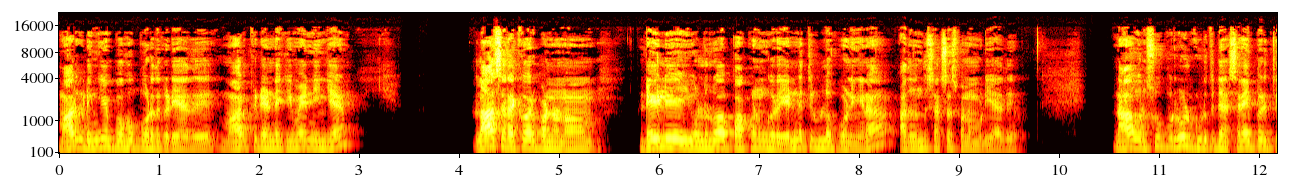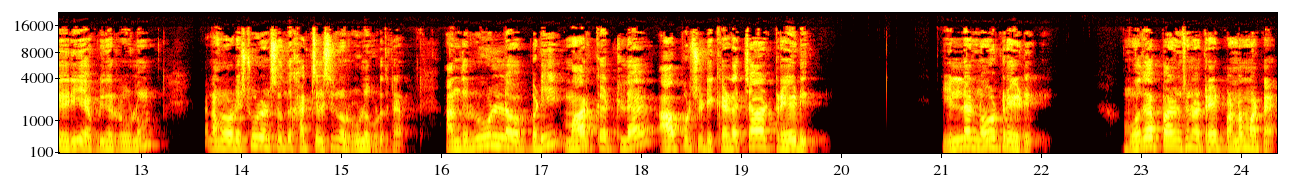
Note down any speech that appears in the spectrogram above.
மார்க்கெட் எங்கேயும் போக போகிறது கிடையாது. மார்க்கெட் என்றைக்குமே நீங்கள் லாஸை ரெக்கவர் பண்ணணும். டெய்லி இவ்வளோ ரூபா பார்க்கணுங்கிற எண்ணத்தில் உள்ளே போனீங்கன்னா அது வந்து சக்ஸஸ் பண்ண முடியாது. நான் ஒரு சூப்பர் ரூல் கொடுத்துட்டேன். சினைப்பர் தேரி அப்படிங்கிற ரூலும் நம்மளுடைய ஸ்டூடெண்ட்ஸ் வந்து ஹச்எல்சின்னு ஒரு ரூலை கொடுத்துட்டேன். அந்த ரூலில் படி மார்க்கெட்டில் ஆப்பர்ச்சுனிட்டி கிடைச்சா ட்ரேடு இல்லை நோ ட்ரேடு முதல் பதினஞ்சு நான் ட்ரேட் பண்ண மாட்டேன்.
